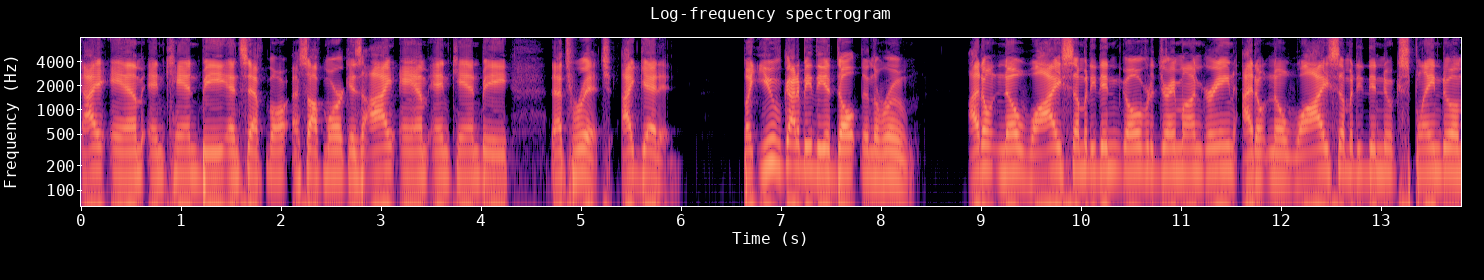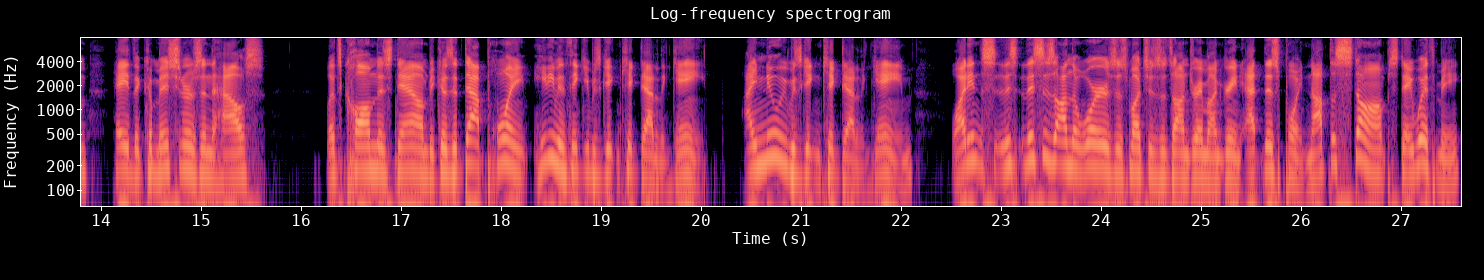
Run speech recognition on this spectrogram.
I am and can be, and uh, sophomore as I am and can be, that's rich. I get it. But you've got to be the adult in the room. I don't know why somebody didn't go over to Draymond Green. I don't know why somebody didn't explain to him, hey, the commissioner's in the house. Let's calm this down. Because at that point, he didn't even think he was getting kicked out of the game. I knew he was getting kicked out of the game. Why didn't this? This is on the Warriors as much as it's on Draymond Green at this point. Not the stomp. Stay with me.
